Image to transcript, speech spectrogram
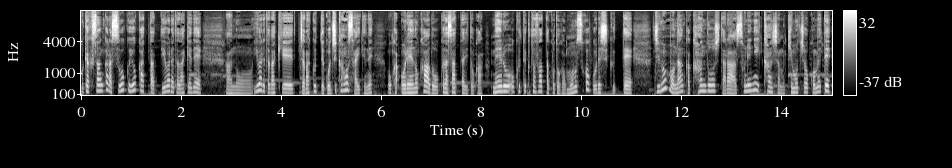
お客さんからすごく良かったって言われただけで、あの、言われただけじゃなくって、こう時間を割いてねおか、お礼のカードをくださったりとか、メールを送ってくださったことがものすごく嬉しくって、自分もなんか感動したら、それに感謝の気持ちを込めて、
